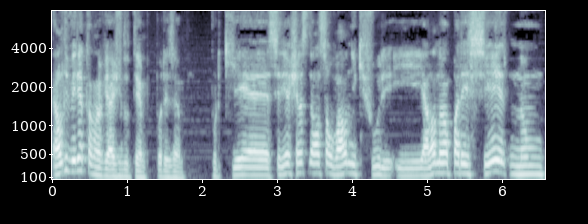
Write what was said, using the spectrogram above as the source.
Ela deveria estar na viagem do tempo, por exemplo porque seria a chance dela salvar o Nick Fury e ela não aparecer, não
